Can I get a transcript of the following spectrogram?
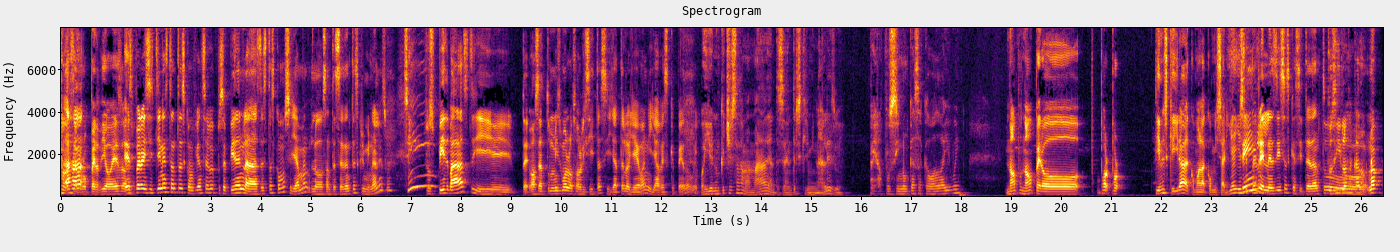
¿Cómo Ajá. se perdió eso? Espera, y si tienes tanta desconfianza, güey, pues se piden las de estas, ¿cómo se llaman? Los antecedentes criminales, güey. Sí. Pues pid, vas y, te- o sea, tú mismo lo solicitas y ya te lo llevan y ya ves qué pedo, güey. Oye, yo nunca he hecho esa mamada de antecedentes criminales, güey. Pero pues si nunca has acabado ahí, güey. No, pues no, pero por, por tienes que ir a como a la comisaría y ese Sí, pedo. le- les dices que si te dan tu... ¿Tú sí lo has sacado? No,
